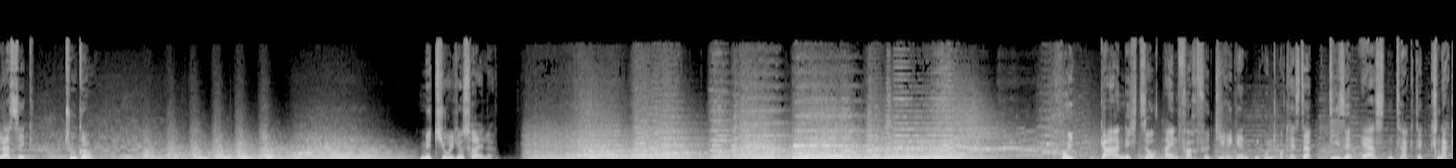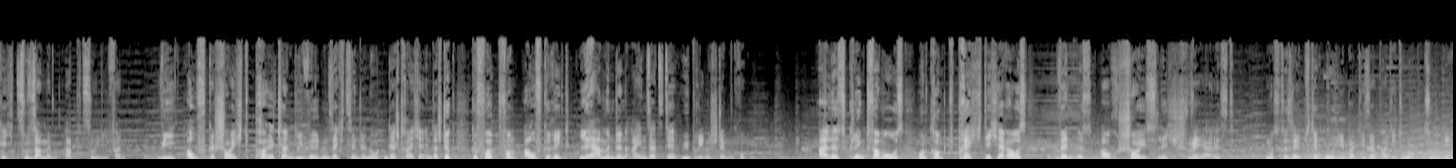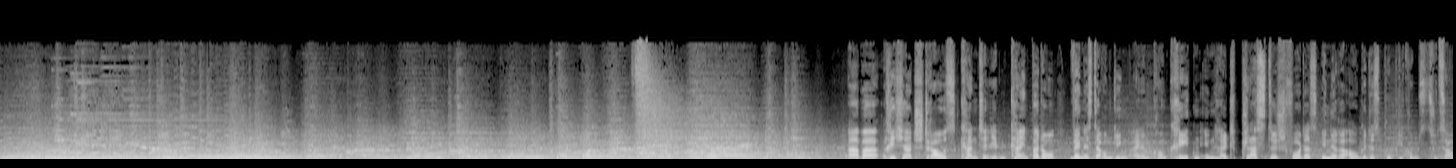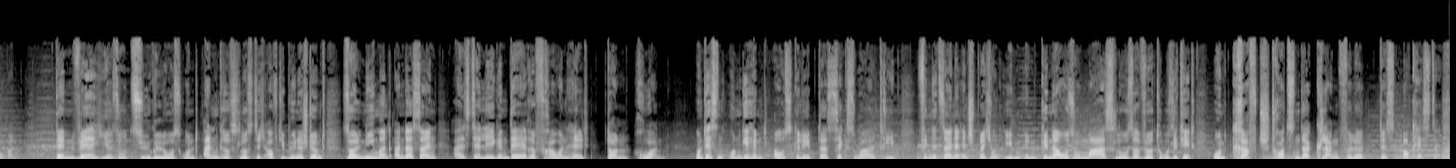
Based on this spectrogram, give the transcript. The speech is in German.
Klassik to go. Mit Julius Heile. Hui, gar nicht so einfach für Dirigenten und Orchester, diese ersten Takte knackig zusammen abzuliefern. Wie aufgescheucht poltern die wilden Sechzehntelnoten der Streicher in das Stück, gefolgt vom aufgeregt lärmenden Einsatz der übrigen Stimmengruppen. Alles klingt famos und kommt prächtig heraus, wenn es auch scheußlich schwer ist, musste selbst der Urheber dieser Partitur zugeben. Aber Richard Strauss kannte eben kein Pardon, wenn es darum ging, einen konkreten Inhalt plastisch vor das innere Auge des Publikums zu zaubern. Denn wer hier so zügellos und angriffslustig auf die Bühne stürmt, soll niemand anders sein als der legendäre Frauenheld Don Juan. Und dessen ungehemmt ausgelebter Sexualtrieb findet seine Entsprechung eben in genauso maßloser Virtuosität und kraftstrotzender Klangfülle des Orchesters.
